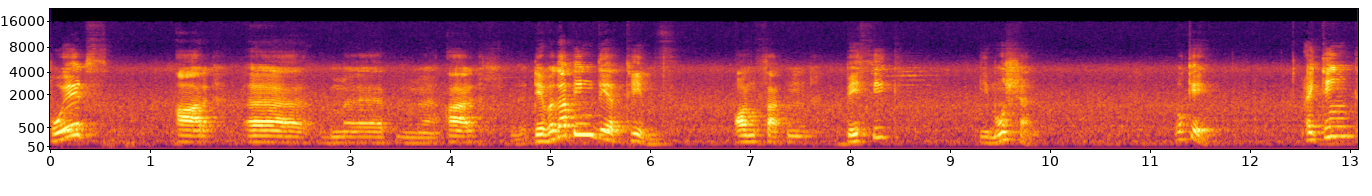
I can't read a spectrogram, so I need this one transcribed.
poets are uh, are developing their themes on certain basic emotion. Okay, I think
